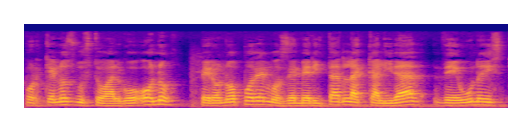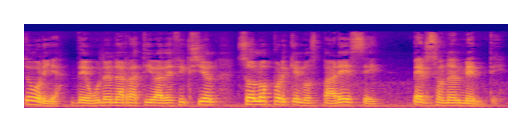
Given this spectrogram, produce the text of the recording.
por qué nos gustó algo o no, pero no podemos demeritar la calidad de una historia, de una narrativa de ficción, solo porque nos parece personalmente.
